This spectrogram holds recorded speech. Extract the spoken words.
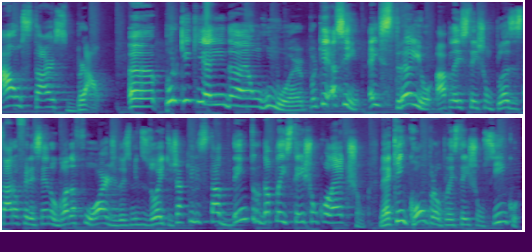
All Stars Brown. Uh, por que, que ainda é um rumor? Porque, assim, é estranho a PlayStation Plus estar oferecendo God of War de 2018, já que ele está dentro da PlayStation Collection, né? Quem compra o PlayStation 5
